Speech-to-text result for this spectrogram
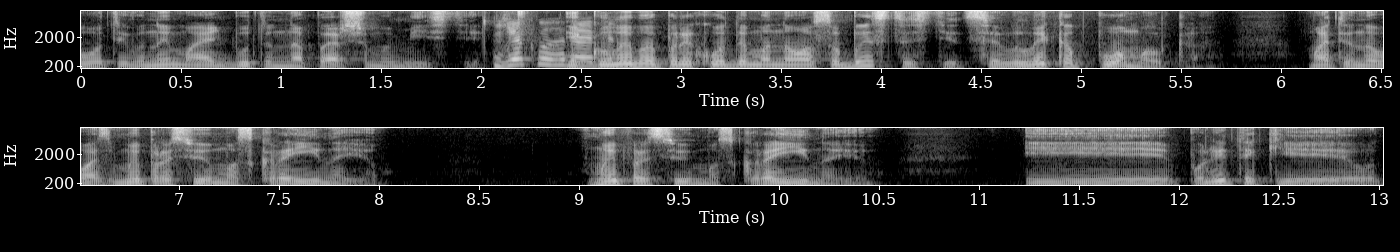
От, і вони мають бути на першому місці. Як ви і коли ми переходимо на особистості, це велика помилка. Майте на увазі, ми працюємо з країною. Ми працюємо з країною. І політики, от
